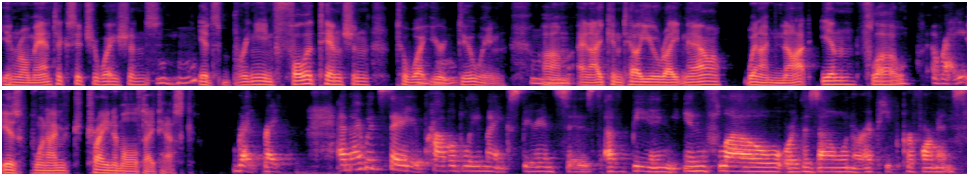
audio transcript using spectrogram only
in romantic situations Mhm. it's bringing full attention to what you're Mhm. doing Mhm. um, and i can tell you right now when i'm not in flow right. is when i'm trying to multitask Right, right. And I would say probably my experiences of being in flow or the zone or a peak performance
